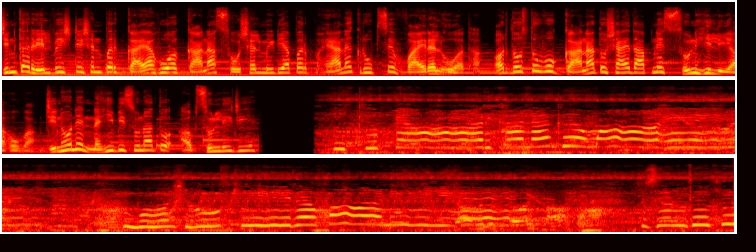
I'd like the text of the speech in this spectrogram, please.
जिनका रेलवे स्टेशन पर गाया हुआ गाना सोशल मीडिया पर भयानक रूप से वायरल हुआ था। और दोस्तों, वो गाना तो शायद आपने सुन ही लिया होगा। जिन्होंने नहीं भी सुना तो अब सुन लीजिए। प्यार ज़िंदगी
